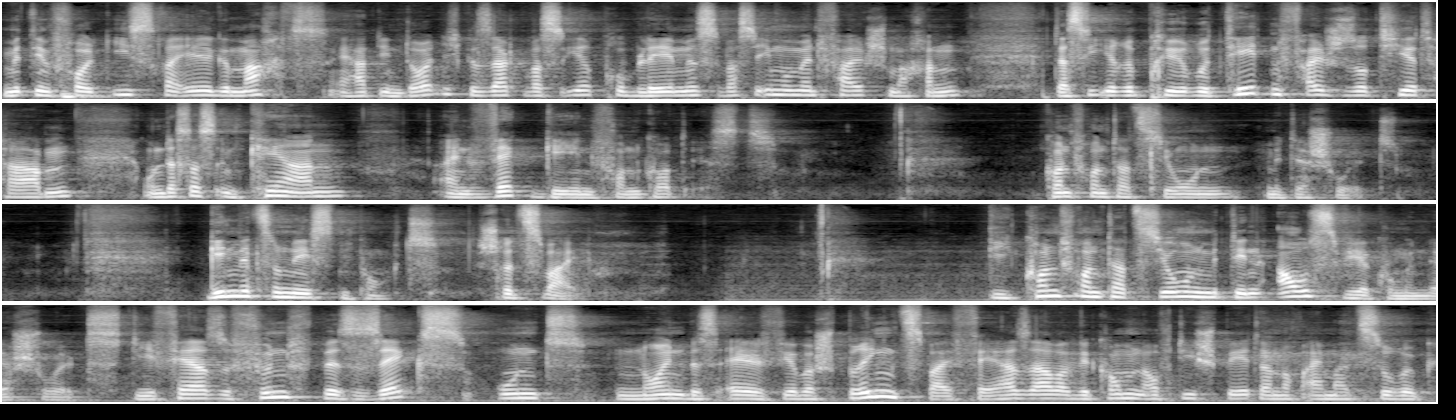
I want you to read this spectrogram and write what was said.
mit dem Volk Israel gemacht. Er hat ihnen deutlich gesagt, was ihr Problem ist, was sie im Moment falsch machen, dass sie ihre Prioritäten falsch sortiert haben und dass das im Kern ein Weggehen von Gott ist. Konfrontation mit der Schuld. Gehen wir zum nächsten Punkt, Schritt zwei die Konfrontation mit den Auswirkungen der Schuld. Die Verse 5 bis 6 und 9 bis 11. Wir überspringen zwei Verse, aber wir kommen auf die später noch einmal zurück.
